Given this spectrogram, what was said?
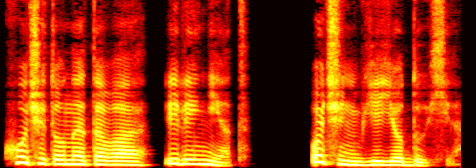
хочет он этого или нет. Очень в ее духе.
